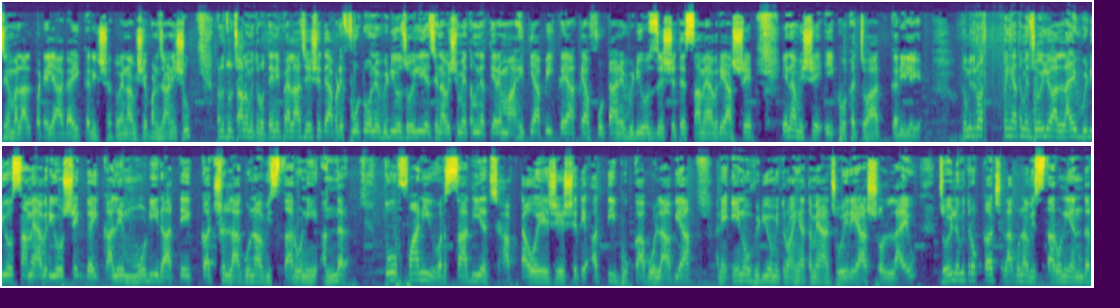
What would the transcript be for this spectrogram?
જે મલાલ પટેલે આગાહી કરી છે. તો એના વિશે પણ જાણીશું. પરંતુ ચાલો મિત્રો, તેની પહેલા જે છે તે આપણે ફોટો અને વીડિયો જોઈ લઈએ, જેના વિશે મેં તમને અત્યારે માહિતી આપી કયા કયા ફોટા અને વીડિયો જે છે તે સામે આવી રહ્યા છે. એના વિશે એક વખત વાત કરી લઈએ. તો મિત્રો, અહીંયા તમે જોઈ લો, આ લાઈવ વીડિયો સામે આવી રહ્યો છે. ગઈકાલે મોડી રાતે કચ્છ લાગુના વિસ્તારોની અંદર તોફાની વરસાદીય ઝાપટાઓએ જે છે તે અતિ ભૂકા બોલાવ્યા. અને એનો વીડિયો મિત્રો અહીંયા તમે આ જોઈ રહ્યા છો લાઈવ જોઈ લો મિત્રો, કચ્છ લાગુના વિસ્તારોની અંદર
